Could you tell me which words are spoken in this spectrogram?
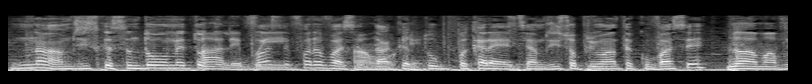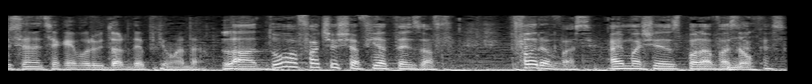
Nu, am zis că sunt două metode, A, le cu vase, pui- fără vase. Am, Dacă ok. tu, pe care ți-am zis-o prima dată cu vase, Nu, am avut senzația că ai vorbit doar de prima, da. la a doua faci așa, fii atent, Zaf. Fără vase. Ai mașină de spălat vase Nu. acasă?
